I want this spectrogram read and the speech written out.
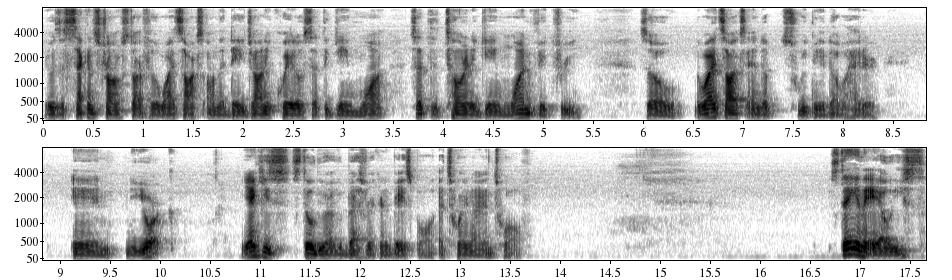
It was a second strong start for the White Sox on the day. Johnny Cueto set the game one, set the tone in a game one victory. So the White Sox end up sweeping a doubleheader in New York. The Yankees still do have the best record in baseball at 29 and 12. Staying in the AL East,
